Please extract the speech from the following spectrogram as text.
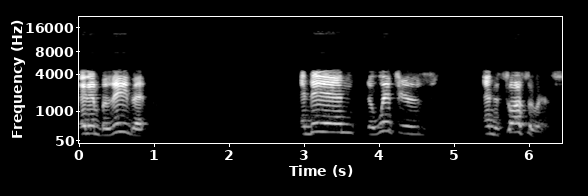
They didn't believe it. And then the witches and the sorcerers.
